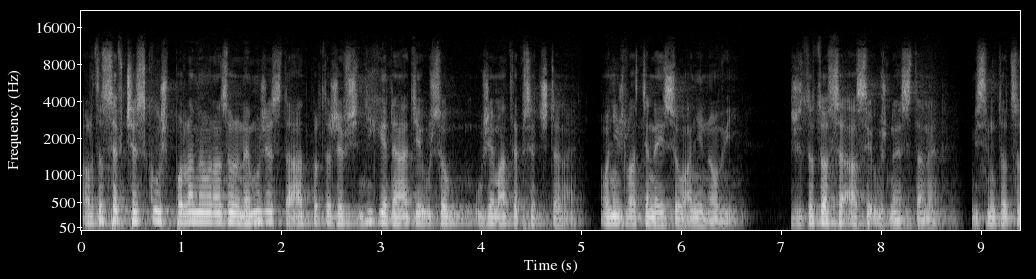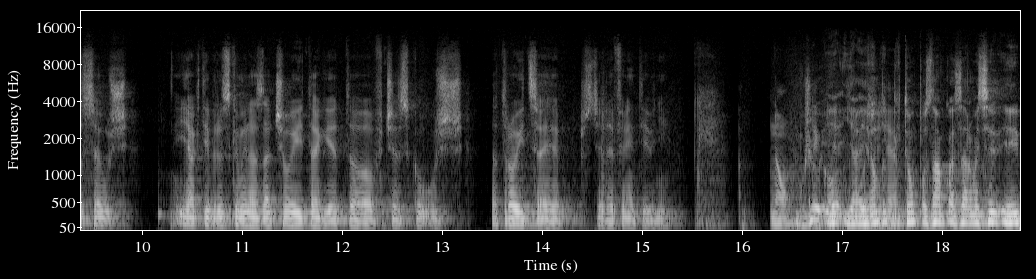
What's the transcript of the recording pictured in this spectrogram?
Ale to se v Česku už podle mého názoru nemůže stát, protože všichni kandidáti už, jsou, už je máte přečtené. Oni už vlastně nejsou ani noví. Že toto se asi už nestane. Myslím, to, co se už, jak ty průzkumy naznačují, tak je to v Česku už, ta trojice je prostě definitivní. No, Můžu, já, já jenom k tomu poznámku a zároveň si i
